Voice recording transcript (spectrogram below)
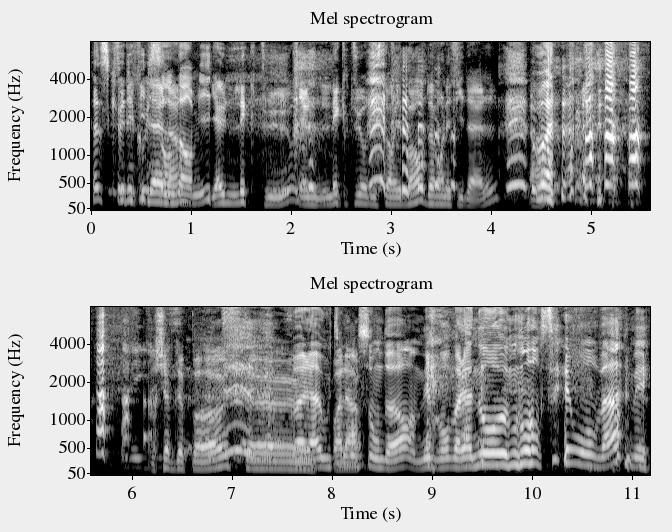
parce que ils fidèles. sont hein. Il y a une lecture, il y a une lecture du storyboard devant les fidèles. Hein. Voilà. Les chefs de poste. euh, voilà, où tout le monde s'endort. Mais bon, voilà, nous, on sait où on va. Mais...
